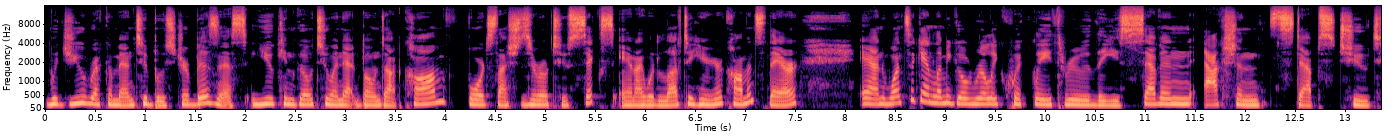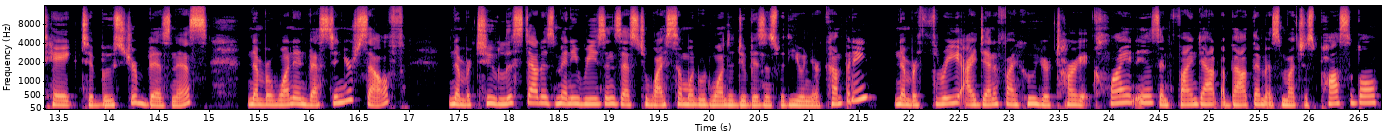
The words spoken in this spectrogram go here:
would you recommend to boost your business? You can go to annettbone.com forward slash 026, and I would love to hear your comments there. And once again, let me go really quickly through the seven action steps to take to boost your business. Number one, invest in yourself. Number two, list out as many reasons as to why someone would want to do business with you and your company. Number three, identify who your target client is and find out about them as much as possible.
